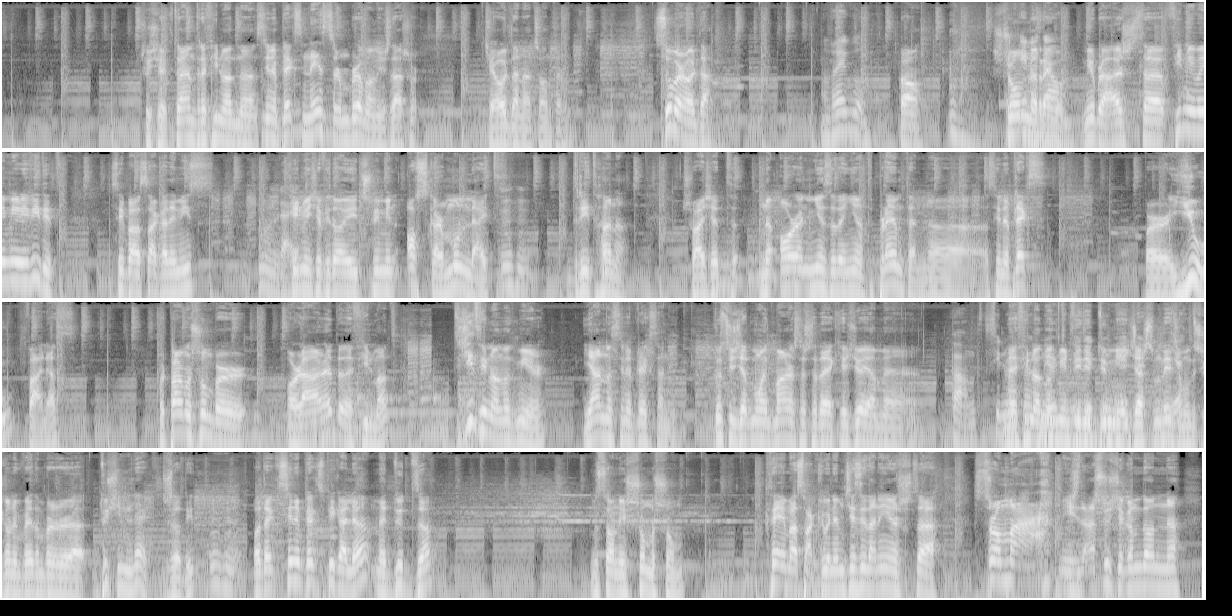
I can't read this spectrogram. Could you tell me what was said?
Kështu që këto janë tre filmat në Cineplex nesër mbrëmë miq të dashur. Që Olta na çon tani. Super Olta. Në rregull. Po. Shumë në rregull. Mirë pra, është uh, filmi më i mirë i vitit sipas Akademisë. Moonlight. Filmi që fitoi çmimin Oscar Moonlight. Mhm. Mm Dritë Hëna. Shfaqet në orën 21 të premten në Cineplex. për ju falas. Për të parë më shumë për oraret dhe filmat, të gjithë filmat më të mirë janë në Cineplex tani. Plus që gjatë muajit mars është edhe kjo gjëja me Po, filmat me filmat më të mirë të vitit 2016 që mund të shikoni vetëm për 200 uh, lekë çdo ditë. Mm -hmm. Po tek cineplex.al me 2X. Mësoni më shumë. Kthehemi pas pak klubi i mëngjesit tani është uh, Stromae, miq të dashur që këndon në uh,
